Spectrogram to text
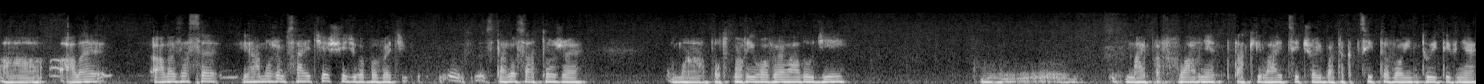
A, ale ale zase ja môžem sa aj tešiť, lebo veď stalo sa to, že ma podporilo veľa ľudí. Najprv hlavne takí lajci, čo iba tak citovo, intuitívne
